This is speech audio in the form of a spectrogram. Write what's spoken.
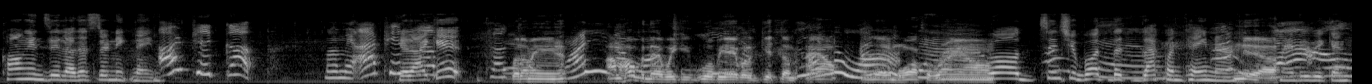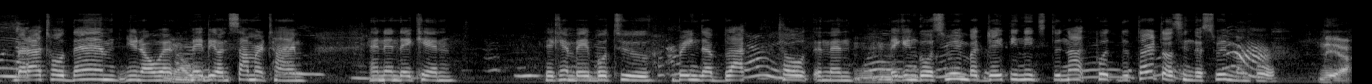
Kong and Zilla. That's their nickname. I pick up. Mommy, I pick You up. like it? But I mean, I'm hoping that we can, we'll be able to get them out and let them walk around. Well, since you bought the black container, Yeah. maybe we can. But I told them, you know, when, You know. maybe on summertime, and then they can, they can be able to bring the black tote, and then mm-hmm. they can go swim. But JT needs to not put the turtles in the swimming pool, Yeah.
